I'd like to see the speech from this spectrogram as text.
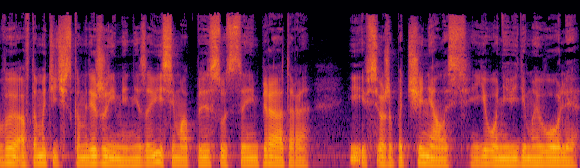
в автоматическом режиме, независимо от присутствия императора, и все же подчинялась его невидимой воле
